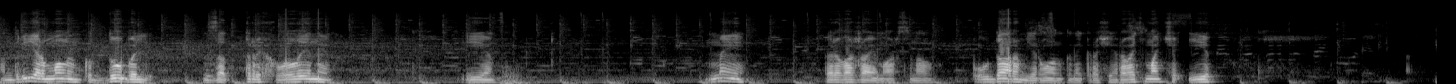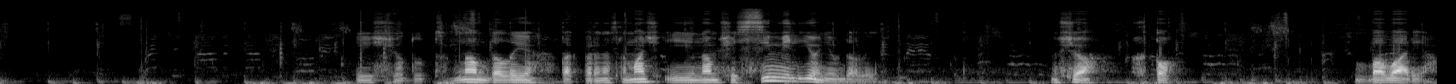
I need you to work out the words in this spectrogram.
Андрій Ярмоленко дубль за 3 хвилини. І ми переважаємо Арсенал. По ударам Ярмоленко найкращий гравець матча. І що тут? Нам дали... Так, перенесли матч і нам ще 7 мільйонів дали. Ну що, хто? Баварія.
